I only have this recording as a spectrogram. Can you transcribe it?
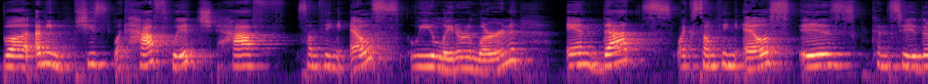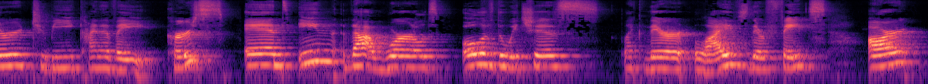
But I mean, she's like half witch, half something else we later learn. And that's like something else is considered to be kind of a curse. And in that world, all of the witches, like their lives, their fates, are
